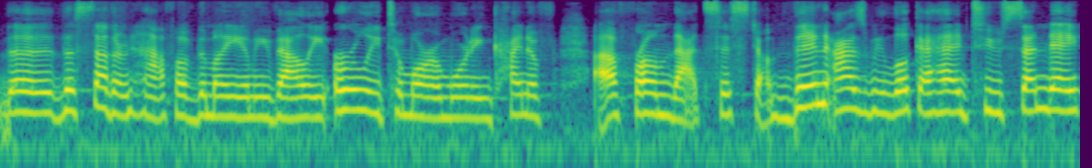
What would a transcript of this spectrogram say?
the, the southern half of the Miami Valley early tomorrow morning, kind of uh, from that system. Then as we look ahead to Sunday,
